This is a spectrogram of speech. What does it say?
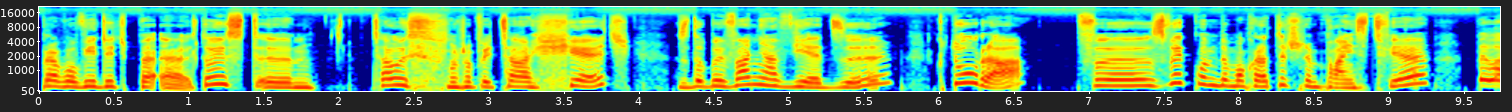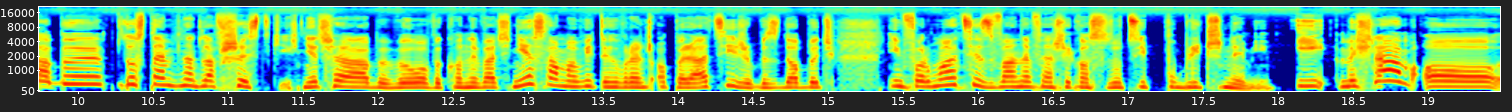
prawo to jest y, cały, można powiedzieć, cała sieć zdobywania wiedzy, która w zwykłym demokratycznym państwie byłaby dostępna dla wszystkich. Nie trzeba by było wykonywać niesamowitych wręcz operacji, żeby zdobyć informacje zwane w naszej konstytucji publicznymi. I myślałam o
